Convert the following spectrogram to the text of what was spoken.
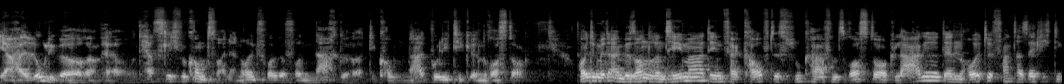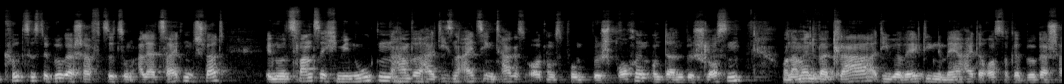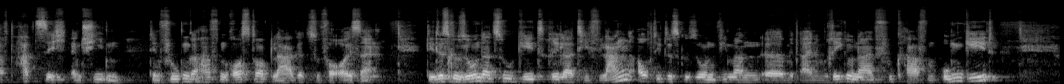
Ja, hallo, liebe Hörer und Herren, und herzlich willkommen zu einer neuen Folge von Nachgehört, die Kommunalpolitik in Rostock. Heute mit einem besonderen Thema, den Verkauf des Flughafens Rostock-Lage, denn heute fand tatsächlich die kürzeste Bürgerschaftssitzung aller Zeiten statt. In nur 20 Minuten haben wir halt diesen einzigen Tagesordnungspunkt besprochen und dann beschlossen. Und am Ende war klar, die überwältigende Mehrheit der Rostocker Bürgerschaft hat sich entschieden, den Flughafen Rostock-Lage zu veräußern. Die Diskussion dazu geht relativ lang, auch die Diskussion, wie man äh, mit einem regionalen Flughafen umgeht.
